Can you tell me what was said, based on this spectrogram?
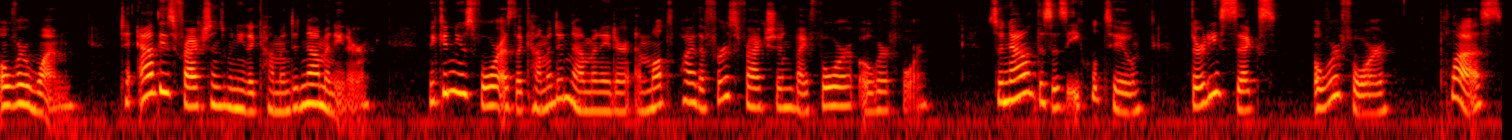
over 1. To add these fractions, we need a common denominator. We can use 4 as the common denominator and multiply the first fraction by 4 over 4. So now this is equal to 36 over 4 plus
